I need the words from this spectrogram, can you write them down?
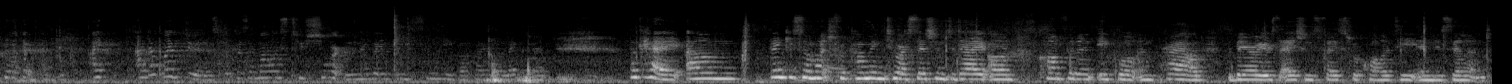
I, I don't like doing this because I'm always too short and nobody can see me behind the lectern. Okay, um, thank you so much for coming to our session today on Confident, Equal and Proud, the Barriers Asians Face to Equality in New Zealand.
